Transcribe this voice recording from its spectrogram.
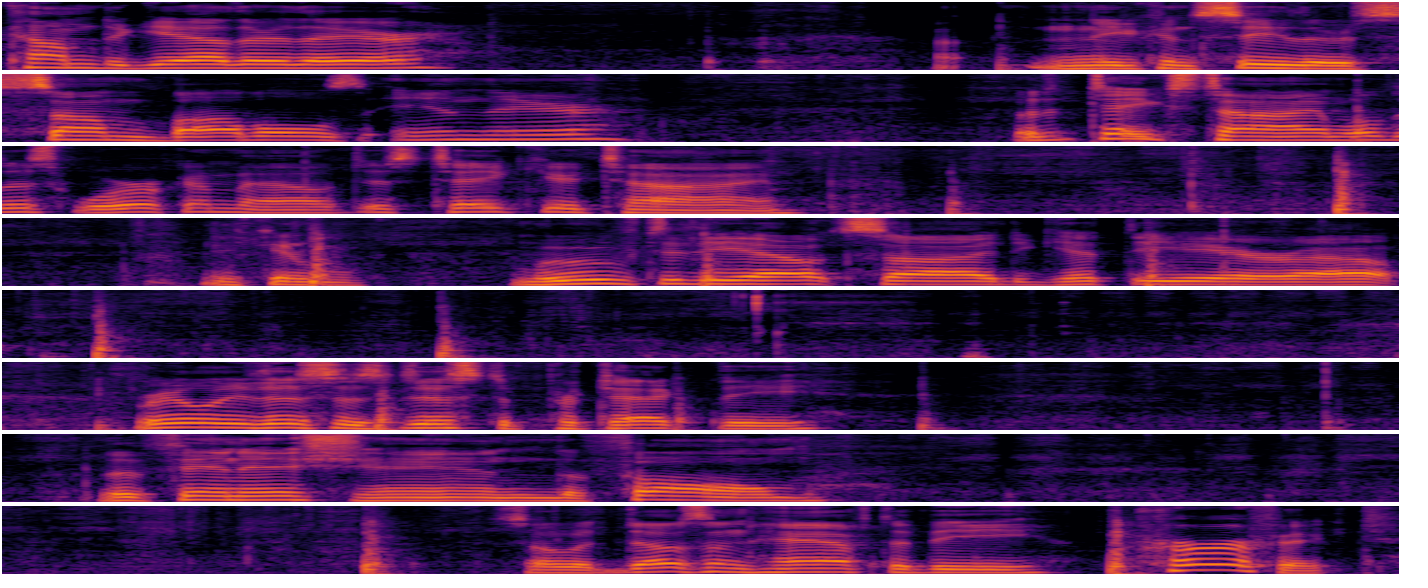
come together there. And you can see there's some bubbles in there. But it takes time. We'll just work them out. Just take your time. You can move to the outside to get the air out. Really, this is just to protect the the finish and the foam so it doesn't have to be perfect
